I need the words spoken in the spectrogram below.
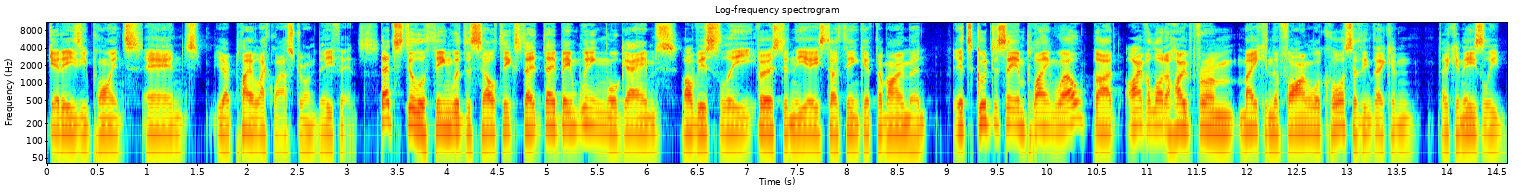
get easy points, and, you know, play lackluster on defense. That's still a thing with the Celtics. They, they've been winning more games, obviously, first in the East, I think, at the moment. It's good to see them playing well, but I have a lot of hope for them making the final, of course. I think they can they can easily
